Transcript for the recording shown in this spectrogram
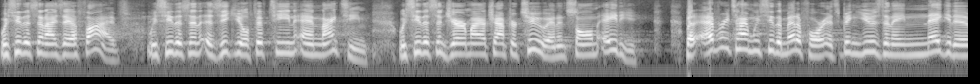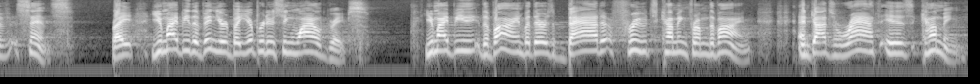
We see this in Isaiah 5. We see this in Ezekiel 15 and 19. We see this in Jeremiah chapter 2 and in Psalm 80. But every time we see the metaphor, it's being used in a negative sense, right? You might be the vineyard, but you're producing wild grapes. You might be the vine, but there's bad fruit coming from the vine. And God's wrath is coming.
